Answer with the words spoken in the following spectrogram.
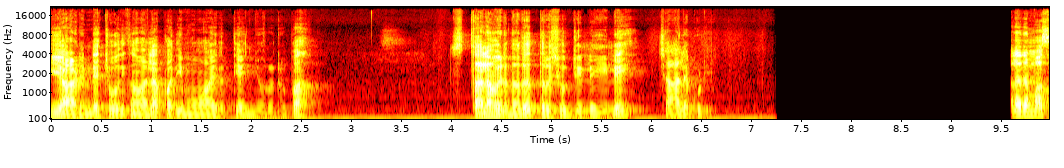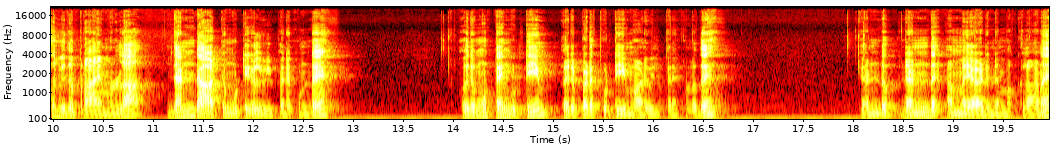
ഈ ആടിന്റെ ചോദിക്കുന്ന വില പതിമൂവായിരത്തി അഞ്ഞൂറ് രൂപ. സ്ഥലം വരുന്നത് തൃശ്ശൂർ ജില്ലയിലെ ചാലക്കുടി. നാലര മാസം വീതം പ്രായമുള്ള രണ്ട് ആട്ടുംകുട്ടികൾ വിൽപ്പനക്കുണ്ട്. ഒരു മുട്ടൻകുട്ടിയും ഒരു പെടക്കുട്ടിയുമാണ് വിൽപ്പനക്കുള്ളത്. രണ്ടും രണ്ട് അമ്മയാടിന്റെ മക്കളാണ്.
